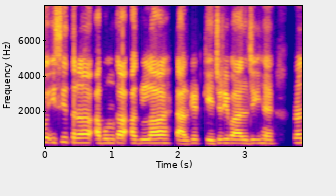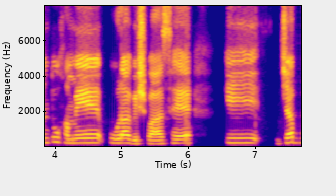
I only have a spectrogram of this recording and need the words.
तो इसी तरह अब उनका अगला टारगेट केजरीवाल जी हैं। परंतु हमें पूरा विश्वास है कि जब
